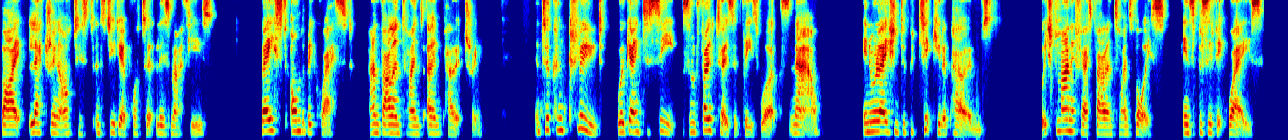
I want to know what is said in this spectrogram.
by lettering artist and studio potter Liz Matthews, based on the bequest and Valentine's own poetry. And to conclude, we're going to see some photos of these works now in relation to particular poems which manifest Valentine's voice in specific ways.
